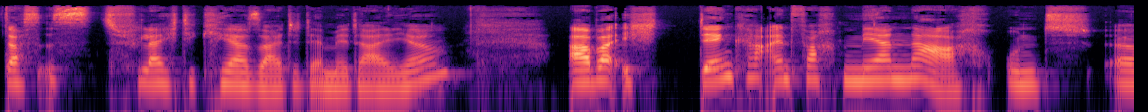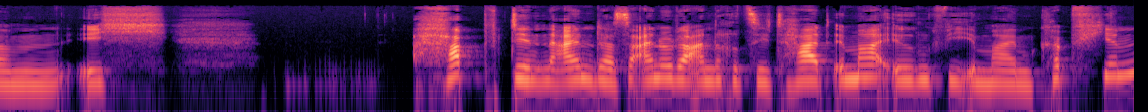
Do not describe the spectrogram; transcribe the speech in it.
das ist vielleicht die Kehrseite der Medaille. Aber ich denke einfach mehr nach und ich habe den ein, das ein oder andere Zitat immer irgendwie in meinem Köpfchen.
